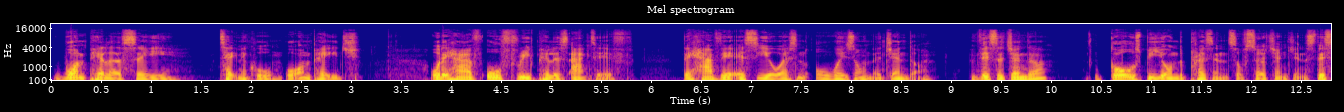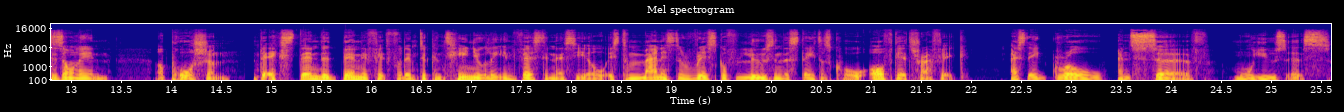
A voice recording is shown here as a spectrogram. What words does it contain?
one pillar, say technical or on page, or they have all three pillars active, they have their SEO as an always on agenda. This agenda goes beyond the presence of search engines. This is only a portion. The extended benefit for them to continually invest in SEO is to manage the risk of losing the status quo of their traffic as they grow and serve more users.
